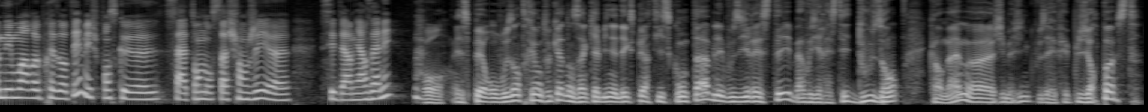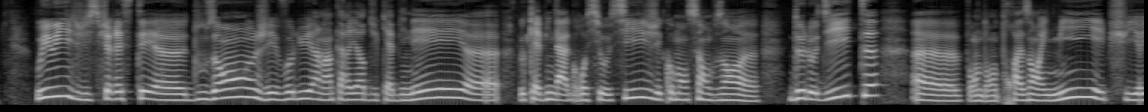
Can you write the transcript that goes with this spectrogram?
on est moins représenté, mais je pense que ça a tendance à changer ces dernières années. Bon, espérons. Vous entrez en tout cas dans un cabinet d'expertise comptable et vous y restez, bah vous y restez 12 ans quand même. Euh, J'imagine que vous avez fait plusieurs postes. Oui, oui, j'y suis restée euh, 12 ans. J'ai évolué à l'intérieur du cabinet. Euh, le cabinet a grossi aussi. J'ai commencé en faisant euh, de l'audit pendant trois ans et demi. Et puis,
